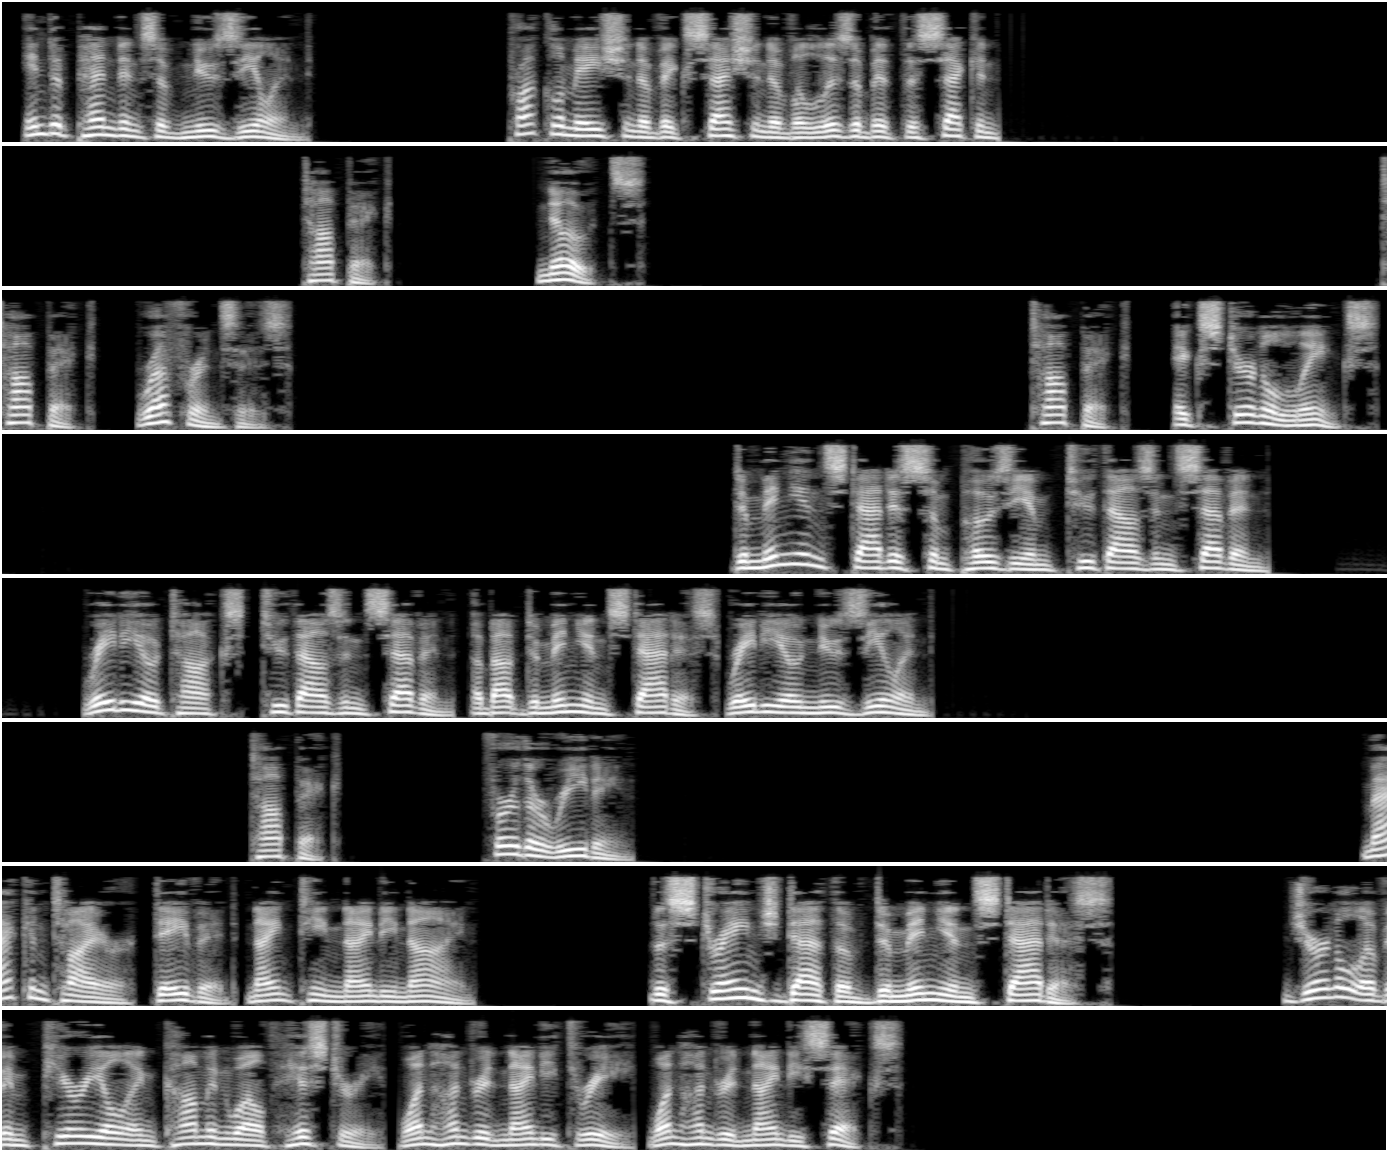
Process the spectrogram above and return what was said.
Independence of New Zealand Proclamation of accession of Elizabeth II Topic. Notes Topic. References Topic. External links Dominion Status Symposium 2007 Radio Talks 2007 about Dominion status. Radio New Zealand. Topic. Further reading. McIntyre, David. 1999 The Strange Death of Dominion Status. Journal of Imperial and Commonwealth History 193 196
